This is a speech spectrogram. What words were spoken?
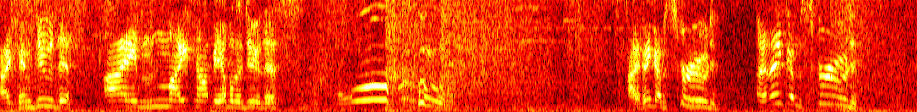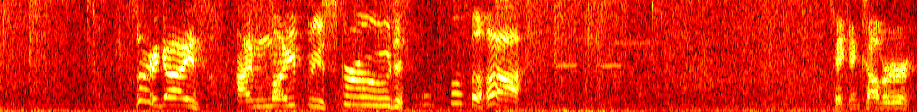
I can do this. I might not be able to do this. I think I'm screwed. I think I'm screwed. Sorry, guys. I might be screwed. Taking cover.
